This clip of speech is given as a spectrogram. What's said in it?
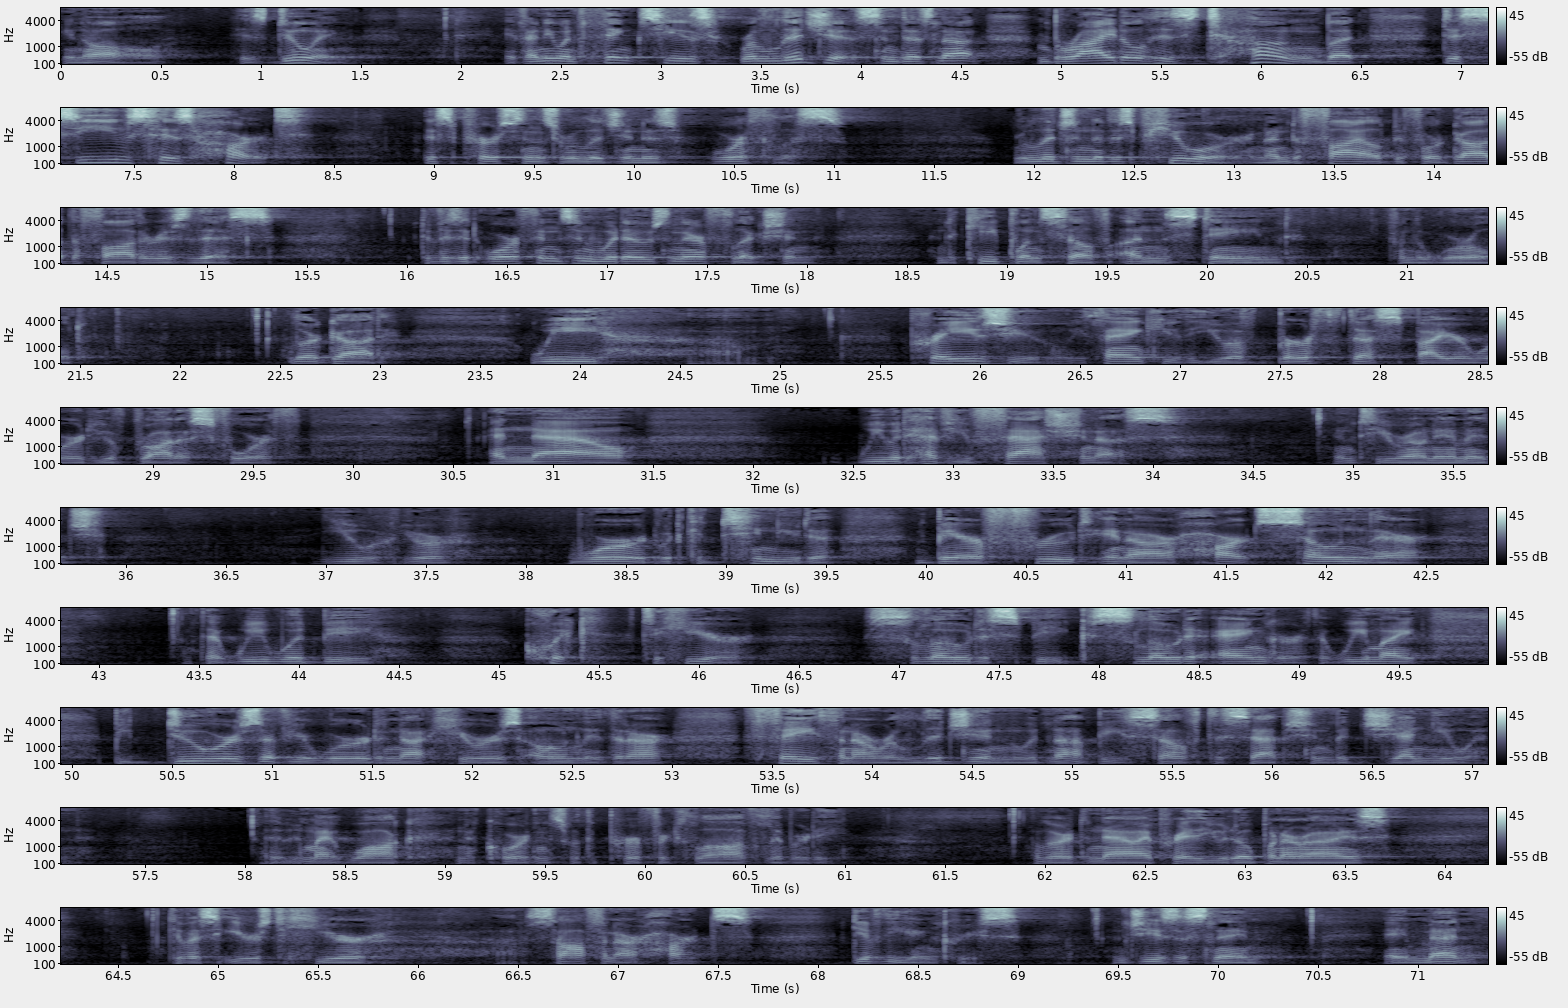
in all his doing. If anyone thinks he is religious and does not bridle his tongue but deceives his heart, this person's religion is worthless. Religion that is pure and undefiled before God the Father is this to visit orphans and widows in their affliction and to keep oneself unstained from the world. Lord God, we um, praise you. We thank you that you have birthed us by your word, you have brought us forth. And now we would have you fashion us into your own image. You, your word would continue to bear fruit in our hearts, sown there, that we would be quick to hear, slow to speak, slow to anger, that we might be doers of your word and not hearers only, that our faith and our religion would not be self deception, but genuine that we might walk in accordance with the perfect law of liberty. Lord, now I pray that you would open our eyes, give us ears to hear, uh, soften our hearts, give the increase. In Jesus' name, amen.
